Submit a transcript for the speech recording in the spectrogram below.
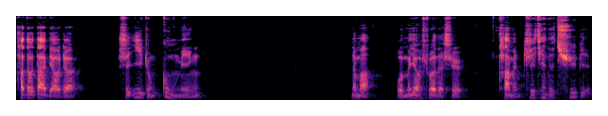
它都代表着是一种共鸣。那么我们要说的是它们之间的区别。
